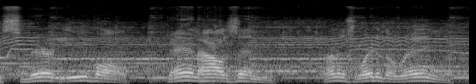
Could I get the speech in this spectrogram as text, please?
Very nice, very evil Danhausen on his way to the ring.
